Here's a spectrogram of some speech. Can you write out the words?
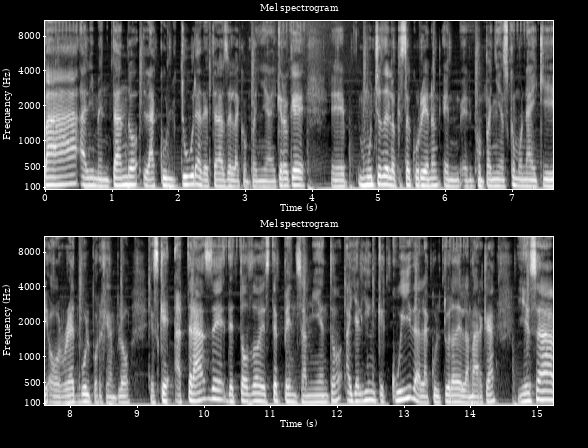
va alimentando la cultura detrás de la compañía. Y creo que eh, mucho de lo que está ocurriendo en, compañías como Nike o Red Bull, por ejemplo, es que atrás de, de todo este pensamiento hay alguien que cuida la cultura de la marca y esa,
